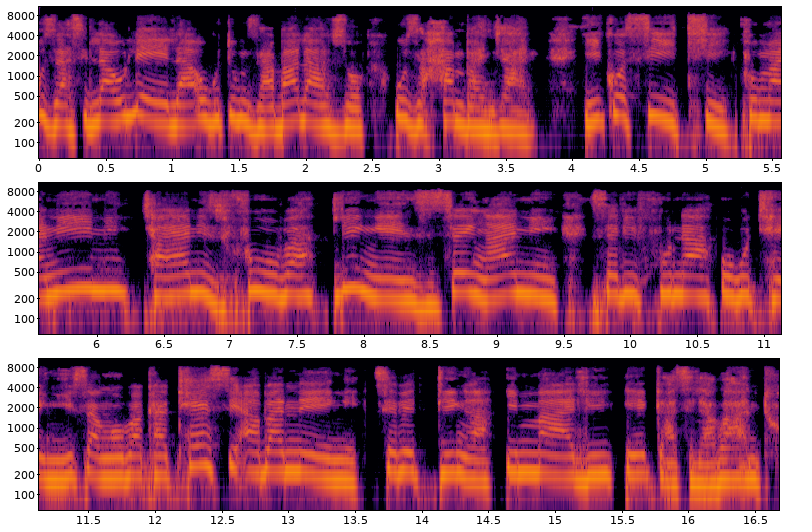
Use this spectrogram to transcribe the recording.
uzasilawulela ukuthi umzabalazo uzahamba njani. Yikho sithi phumanini chayani izifuba lingenzi sengani selifuna ukuthengisa ngoba khathesi abaningi sebedinga imali yegazi labantu.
